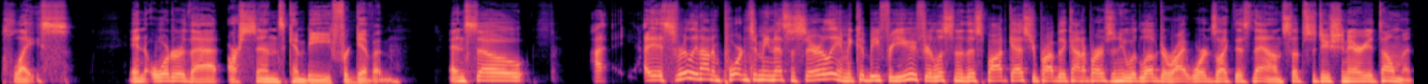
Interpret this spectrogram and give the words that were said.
place in order that our sins can be forgiven. And so I, it's really not important to me necessarily. I mean, it could be for you. If you're listening to this podcast, you're probably the kind of person who would love to write words like this down substitutionary atonement.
